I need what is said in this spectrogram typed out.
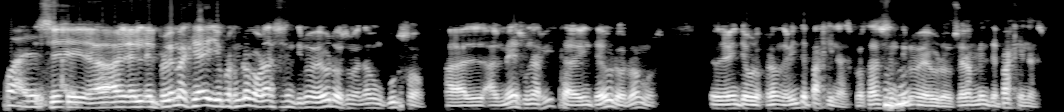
igual. Sí, el, problema que hay, yo por ejemplo cobraba 69 euros y me daba un curso al, al mes, una vista de 20 euros, vamos de 20 euros, perdón, de 20 páginas, costaba 69 euros, eran 20 páginas.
